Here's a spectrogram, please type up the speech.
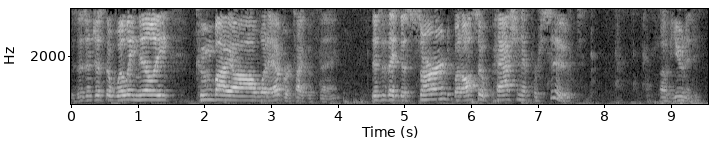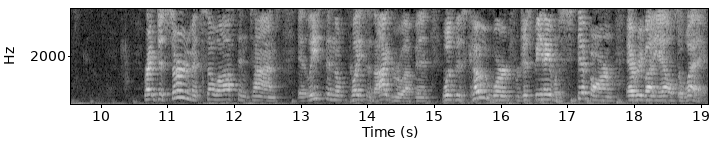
This isn't just a willy nilly, kumbaya, whatever type of thing. This is a discerned but also passionate pursuit of unity. Right? Discernment, so oftentimes, at least in the places I grew up in, was this code word for just being able to stiff arm everybody else away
